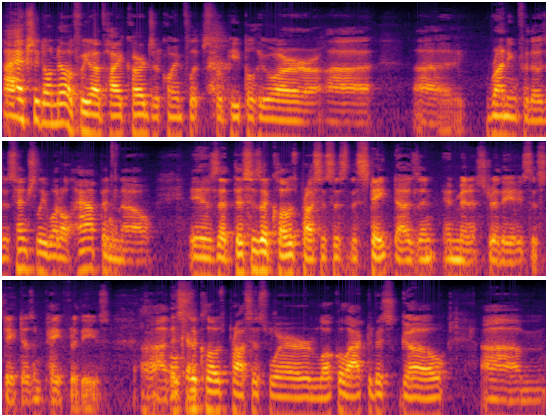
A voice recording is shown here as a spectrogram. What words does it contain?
I actually don't know if we have high cards or coin flips for people who are uh, uh, running for those. Essentially, what will happen though is that this is a closed process. This, the state doesn't administer these. The state doesn't pay for these. Uh, this okay. is a closed process where local activists go. Um,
